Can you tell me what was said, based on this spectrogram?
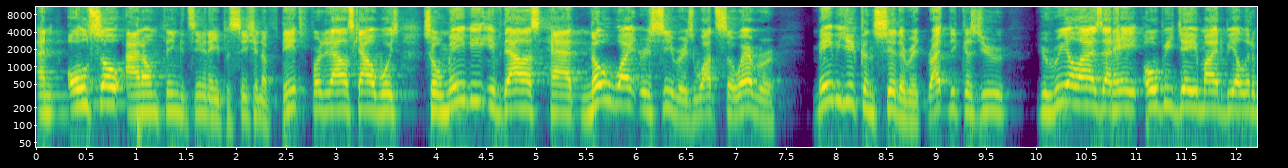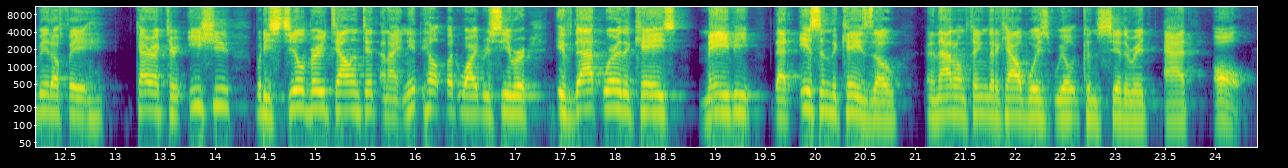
And also, I don't think it's even a position of need for the Dallas Cowboys. So maybe if Dallas had no wide receivers whatsoever, maybe you consider it, right? Because you you realize that hey, OBJ might be a little bit of a character issue, but he's still very talented, and I need help at wide receiver. If that were the case, maybe that isn't the case though and I don't think that the Cowboys will consider it at all.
